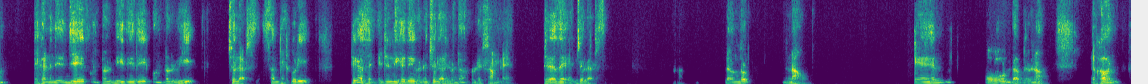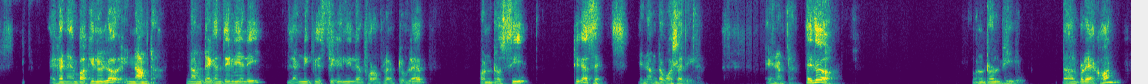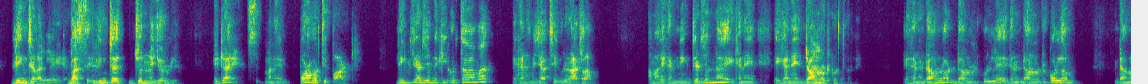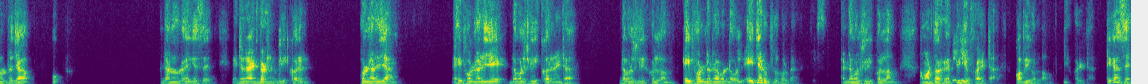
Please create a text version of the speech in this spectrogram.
এখানে দিয়ে যে কন্ট্রোল ভি দিয়ে দিই কন্ট্রোল ভি চলে আসছে। সাবমিট করি ঠিক আছে? এটা লিখে দিয়ে ওখানে চলে আসবে ডাউনলোডের সামনে। ঠিক আছে? চলে আসছে। Download now N O W now এখন এখানে বাকি রইল এই নামটা। নামটা এখান থেকে নিয়ে নিই। ল্যান্ডিং পেজ থেকে নিলাম from flap to flap control C ঠিক আছে? এই নামটা বসা দিই এই নামটা তাই তো? কন্ট্রোল ভি তারপরে এখন লিঙ্কটা লাগবে। বাস লিঙ্কটার জন্যই জরুরি। এটা মানে পরবর্তী পার্ট লিঙ্কটার জন্য কি করতে হবে আমার? এখানে আমি যাচ্ছি এগুলো রাখলাম। আমার এখানে লিঙ্কটার জন্য এখানে এখানে ডাউনলোড করতে হবে। এখানে ডাউনলোড ডাউনলোড করলে এখানে ডাউনলোড করলাম। ডাউনলোডটা যা হোক ডাউনলোড হয়ে গেছে। এটা রাইট বাটন ক্লিক করেন। ফোল্ডারে যান। এই ফোল্ডারে যে ডবল ক্লিক করেন এটা। ডবল ক্লিক করলাম এই ফোল্ডারে আবার ডবল এইটার উপরে করবেন। ডবল ক্লিক করলাম আমার দরকার পিডিএফ ফাইলটা কপি করলাম পিডিএফ ফাইলটা ঠিক আছে?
